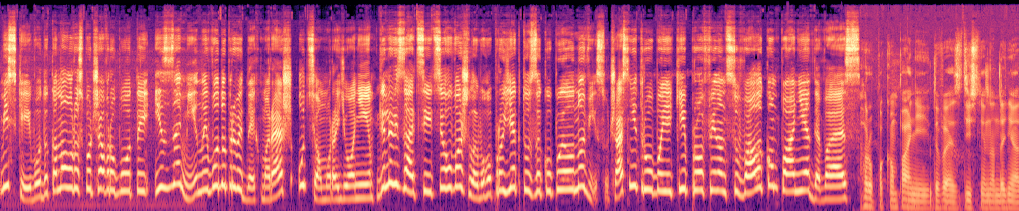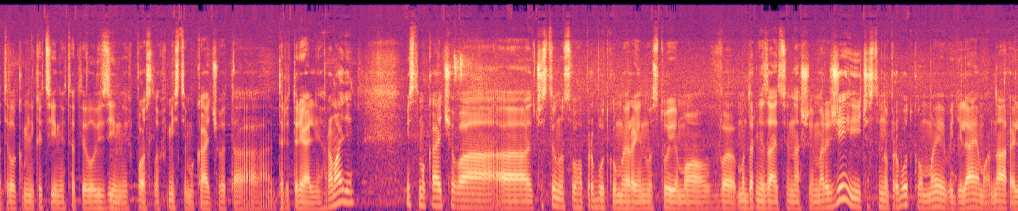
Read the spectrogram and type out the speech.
Міський водоканал розпочав роботи із заміни водопровідних мереж у цьому районі. Для реалізації цього важливого проєкту закупили нові сучасні труби, які профінансувала компанія ДВС. Група компаній ДВС здійснює надання телекомунікаційних та телевізійних послуг в місті Мукачево та територіальній громаді міста Мукачева. Частину свого прибутку ми реінвестуємо в модернізацію нашої мережі, і частину прибутку ми виділяємо на реалізацію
